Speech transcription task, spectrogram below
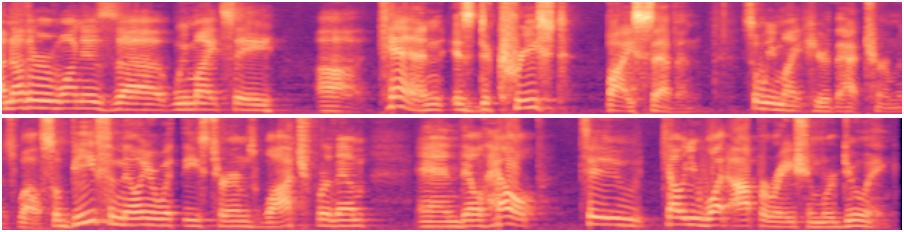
Another one is uh, we might say uh, 10 is decreased by 7. So we might hear that term as well. So be familiar with these terms. Watch for them. And they'll help to tell you what operation we're doing.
